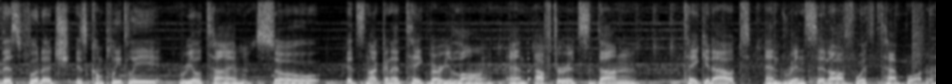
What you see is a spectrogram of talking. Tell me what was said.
This footage is completely real time, so it's not gonna take very long. And after it's done, take it out and rinse it off with tap water.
